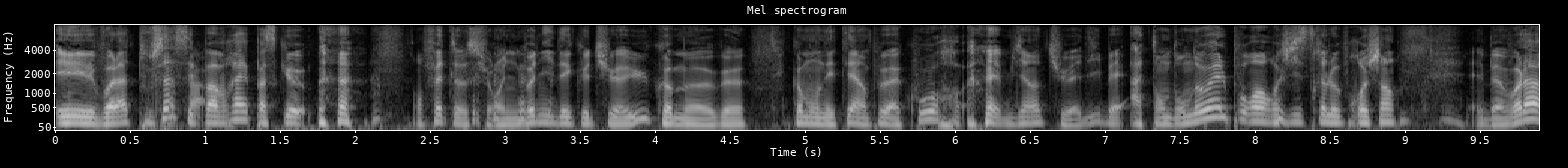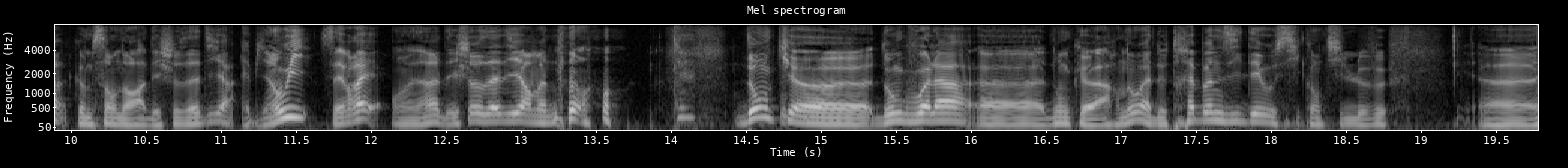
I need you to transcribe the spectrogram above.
Et voilà, tout ça C'est pas vrai parce que, en fait, sur une bonne idée que tu as eue, comme comme on était un peu à court, eh bien tu as dit, ben attendons Noël pour enregistrer le prochain. Et ben voilà, comme ça on aura des choses à dire. Eh bien oui, c'est vrai, on a des choses à dire maintenant. Donc, euh, donc voilà, euh, donc euh, Arnaud a de très bonnes idées aussi quand il le veut. Euh,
